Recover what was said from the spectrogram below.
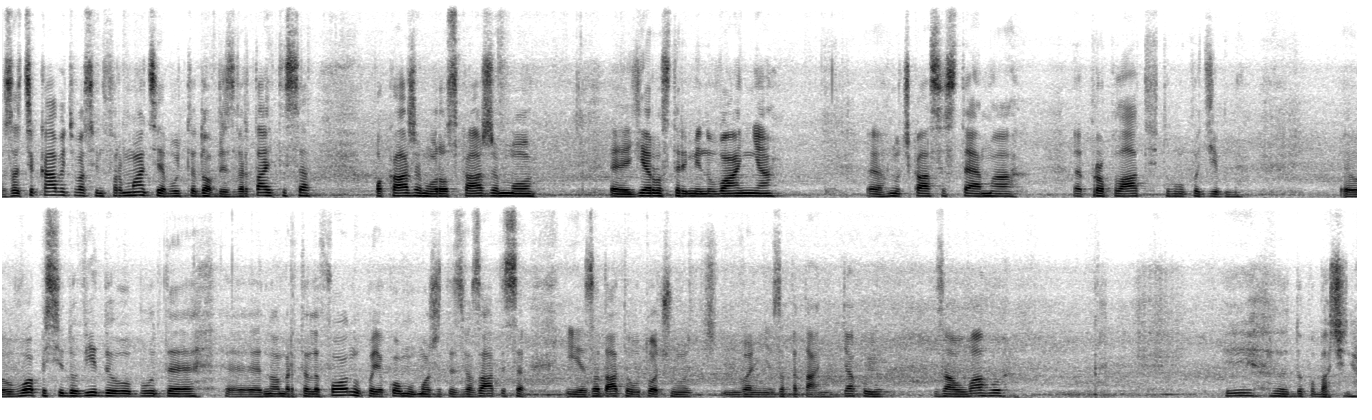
Зацікавить вас інформація, будьте добрі, звертайтеся, покажемо, розкажемо. Е, Є розтермінування, е, гнучка система е, проплат і тому подібне. Е, В описі до відео буде е, номер телефону, по якому можете зв'язатися і задати уточнювальні запитання. Дякую за увагу і е, до побачення.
